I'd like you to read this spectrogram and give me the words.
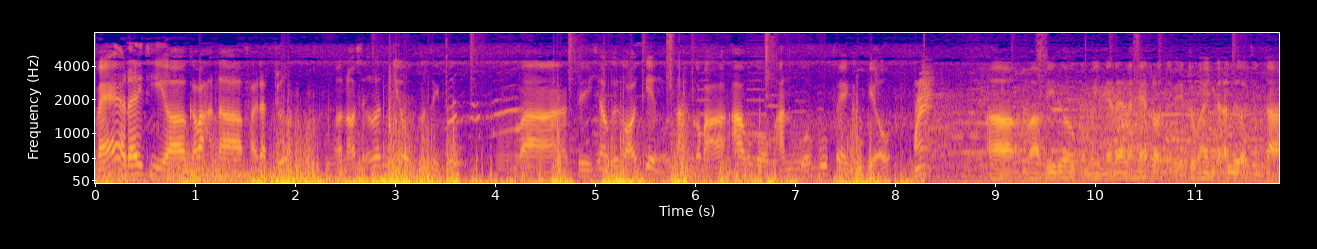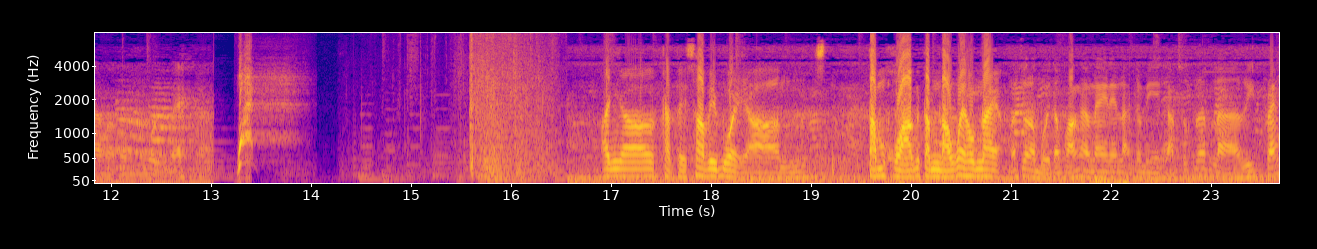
Vé ở đây thì à, các bạn à, phải đặt trước và nó sẽ rất nhiều các dịch vụ và tùy theo cái gói tiền của ta có bảo ao gồm ăn uống buffet các kiểu à, và video của mình đến đây là hết rồi tại vì Trung Anh đã lừa chúng ta mà không ngồi vé anh uh, cảm thấy sao về buổi uh, tắm khoáng tắm nóng ngày hôm nay ạ? Nói chung là buổi tắm khoáng ngày hôm nay đem lại cho mình cảm xúc rất là refresh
